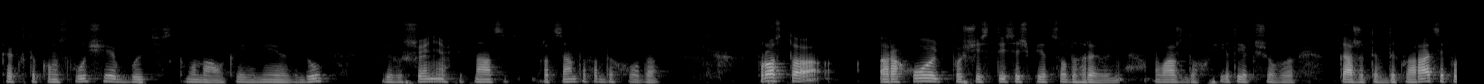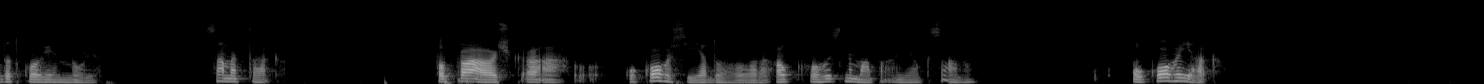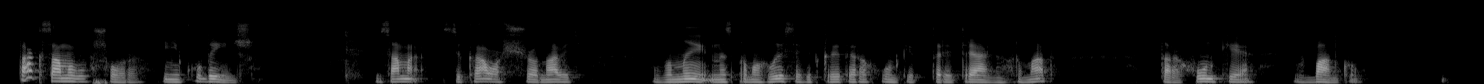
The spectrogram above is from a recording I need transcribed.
как в таком случае быть с коммуналкой? Имею в виду превышение в 15% от дохода. Просто рахують по 6500 гривень ваш дохід, якщо ви кажете в декларації податковій 0. Саме так. Поправочка. У когось є договор, а у когось нема, пані Оксано. У кого як? Так само в офшори і нікуди інше. І саме цікаво, що навіть вони не спромоглися відкрити рахунки територіальних громад та рахунки в банку,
